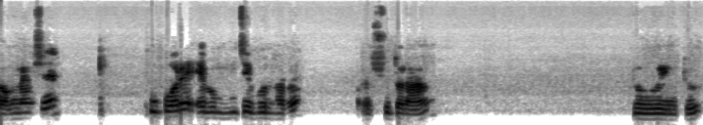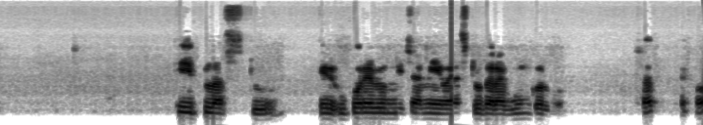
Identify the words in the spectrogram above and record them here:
ভগ্নাংশের উপরে এবং নিচে গুণ হবে। সুতরাং two into a plus two এর উপরে এবং নিচে আমি এ মাইনাস টু দ্বারা গুণ করব। অর্থাৎ দেখো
